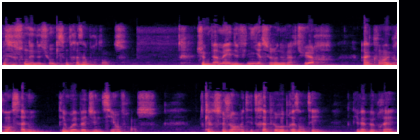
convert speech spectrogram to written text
Et ce sont des notions qui sont très importantes. Je me permets de finir sur une ouverture. À quand un grand salon des web agencies en France? Car ce genre était très peu représenté. Il y avait à peu près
